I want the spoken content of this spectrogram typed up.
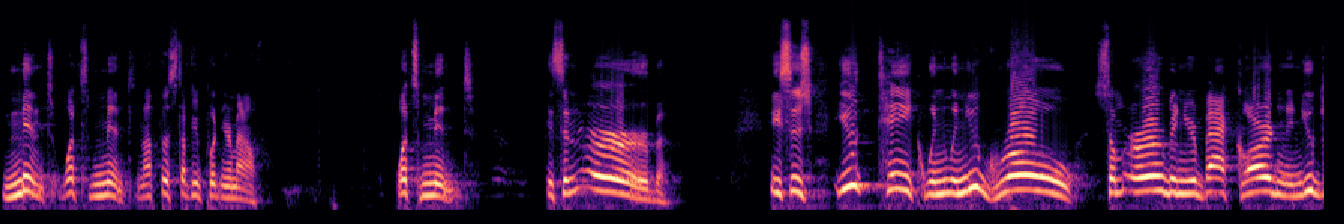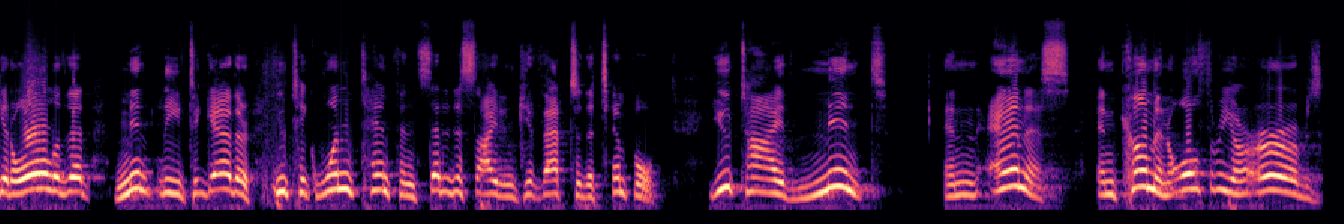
mint. What's mint? Not the stuff you put in your mouth. What's mint? It's an herb. He says, you take, when, when you grow some herb in your back garden and you get all of that mint leaf together, you take one tenth and set it aside and give that to the temple. You tithe mint and anise and cumin, all three are herbs,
